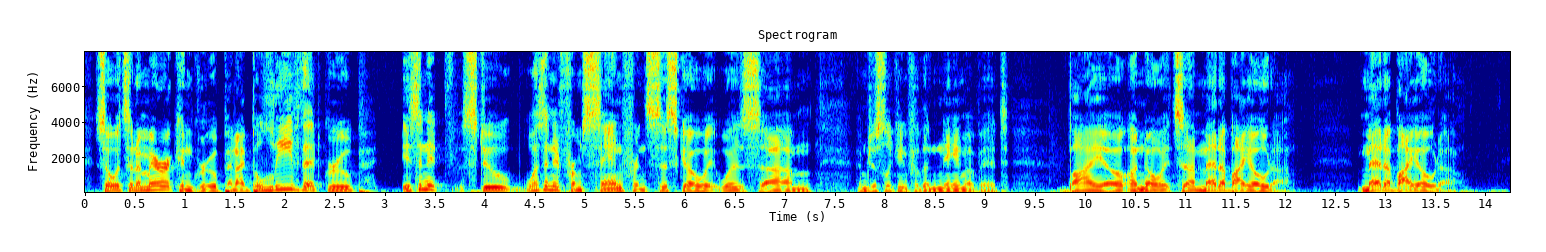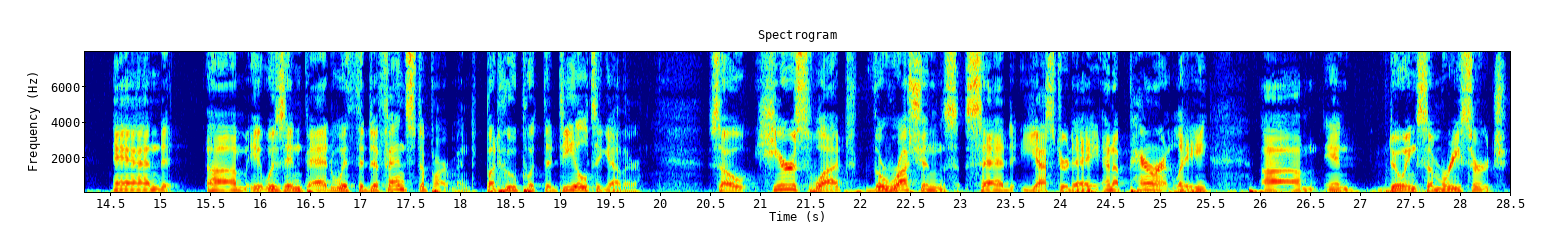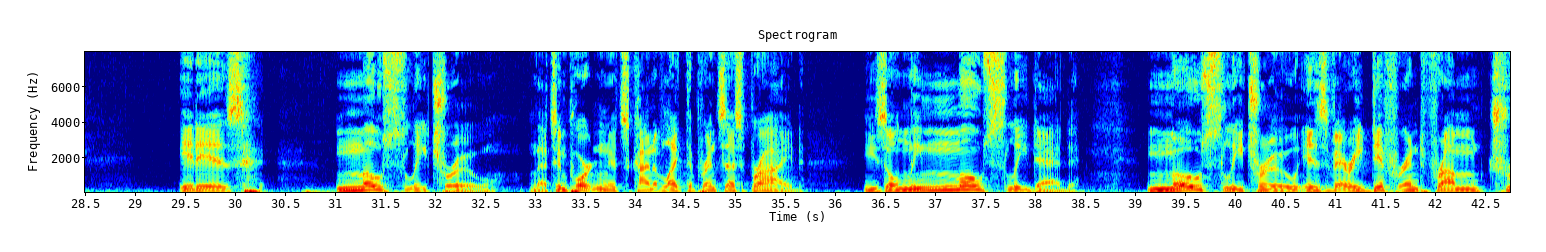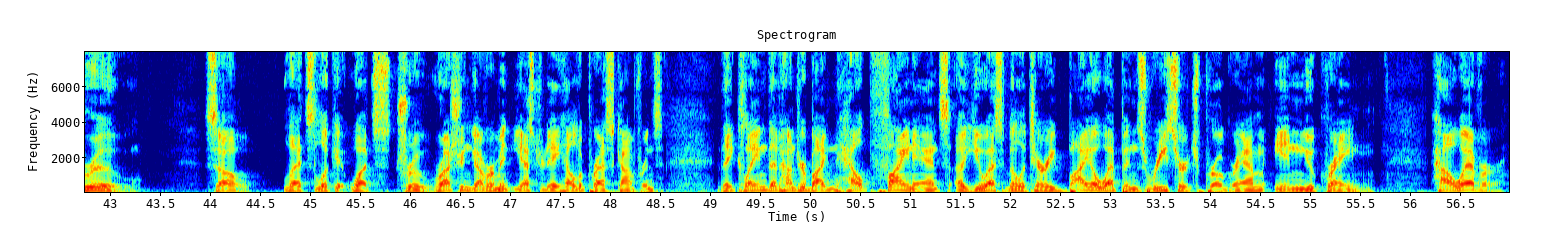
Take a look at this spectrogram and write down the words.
So it's an American group, and I believe that group isn't it Stu? Wasn't it from San Francisco? It was. Um, I'm just looking for the name of it. Bio. Oh no, it's uh, Metabiota. Metabiota, and um, it was in bed with the Defense Department. But who put the deal together? So here's what the Russians said yesterday, and apparently, um, in doing some research, it is mostly true. And that's important. It's kind of like the Princess Bride. He's only mostly dead. Mostly true is very different from true. So let's look at what's true. Russian government yesterday held a press conference. They claimed that Hunter Biden helped finance a U.S. military bioweapons research program in Ukraine. However,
